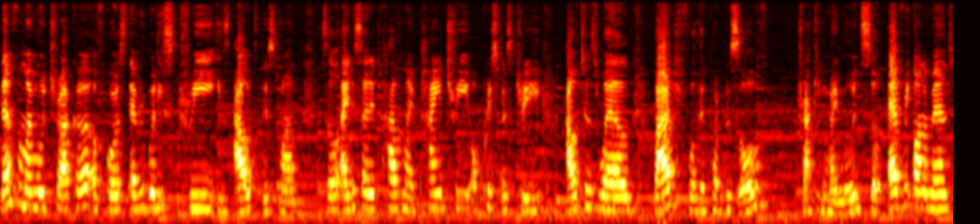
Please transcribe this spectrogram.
Then for my mood tracker of course everybody's tree is out this month. So I decided to have my pine tree or Christmas tree out as well but for the purpose of tracking my mood. So every ornament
